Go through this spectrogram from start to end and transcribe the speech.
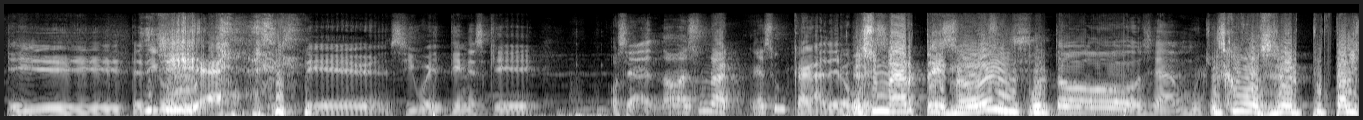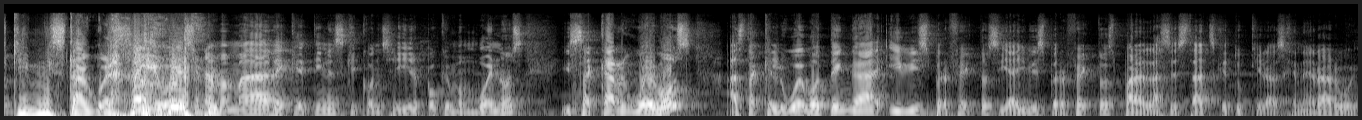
Y te digo, este, sí, güey, tienes que, o sea, no, es una, es un cagadero, güey. Es un arte, es- ¿no? Es un punto, o sea, mucho. Es como ser puto alquimista, güey. Sí, güey, es una mamada de que tienes que conseguir Pokémon buenos y sacar huevos hasta que el huevo tenga Eevees perfectos y Ivies perfectos para las stats que tú quieras generar, güey.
